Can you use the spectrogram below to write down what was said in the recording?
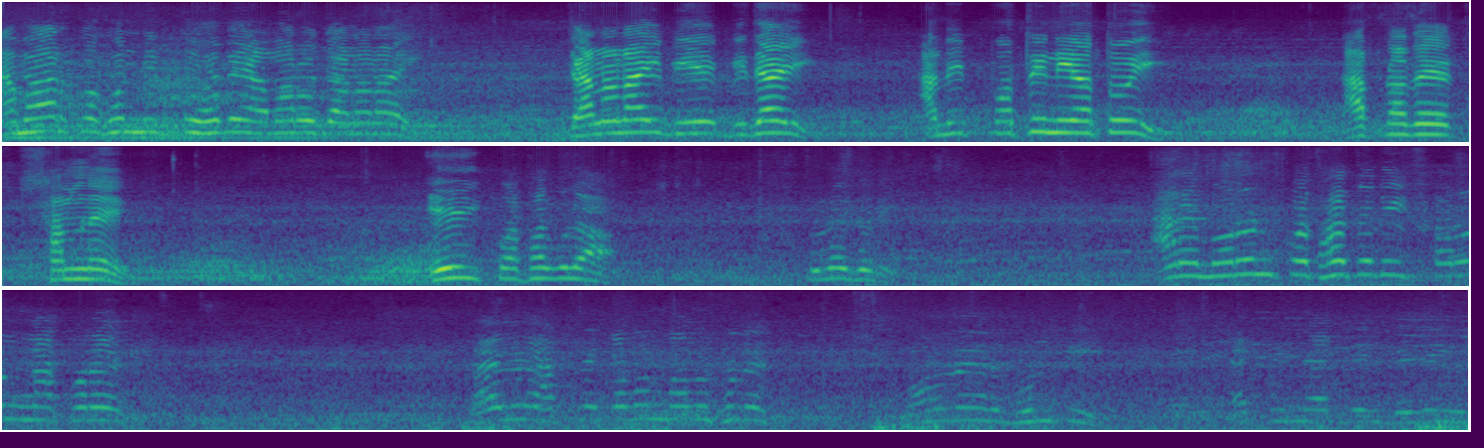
আমার কখন মৃত্যু হবে আমারও জানা নাই। জানা নাই বি- বিদায় আমি প্রতিনিয়তই আপনাদের সামনে এই কথাগুলা তুলে ধরি। আরে মরণ কথা যদি স্মরণ না করেন, তাহলে আপনি কেমন মানুষ হলেন? মরণের ভুলকি একদিন না একদিন বেজেই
